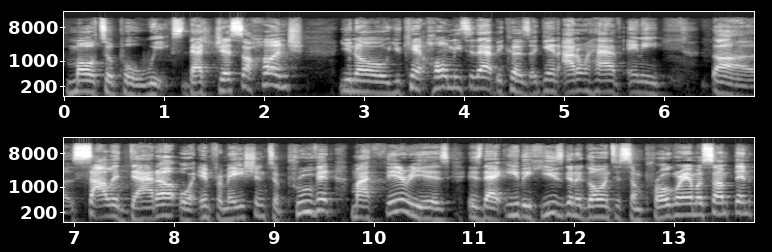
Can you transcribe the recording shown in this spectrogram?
multiple weeks. That's just a hunch you know, you can't hold me to that because again, I don't have any uh, solid data or information to prove it. My theory is is that either he's going to go into some program or something,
